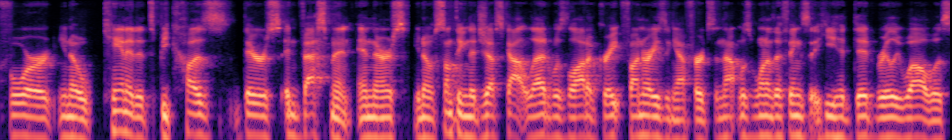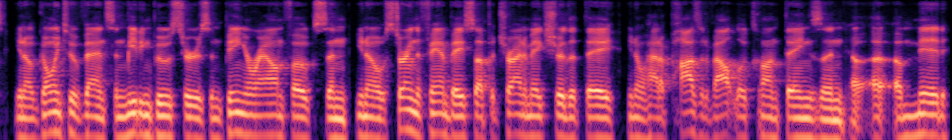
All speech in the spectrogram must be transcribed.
for, you know, candidates because there's investment and there's, you know, something that Jeff Scott led was a lot of great fundraising efforts. And that was one of the things that he had did really well was, you know, going to events and meeting boosters and being around folks and you know, stirring the fan base up and trying to make sure that they, you know, had a positive outlook on things and uh, uh amid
